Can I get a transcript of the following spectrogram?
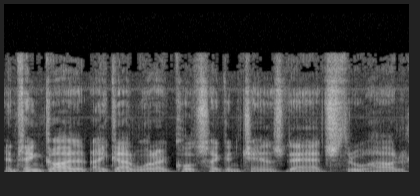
And thank God I got what I call second chance dads throughout.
